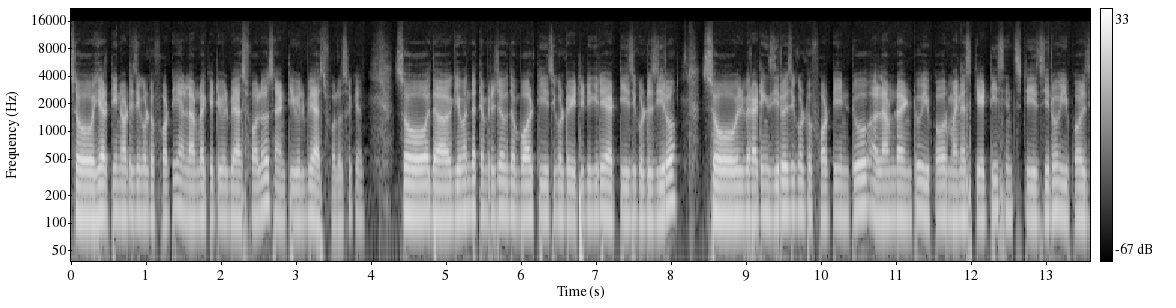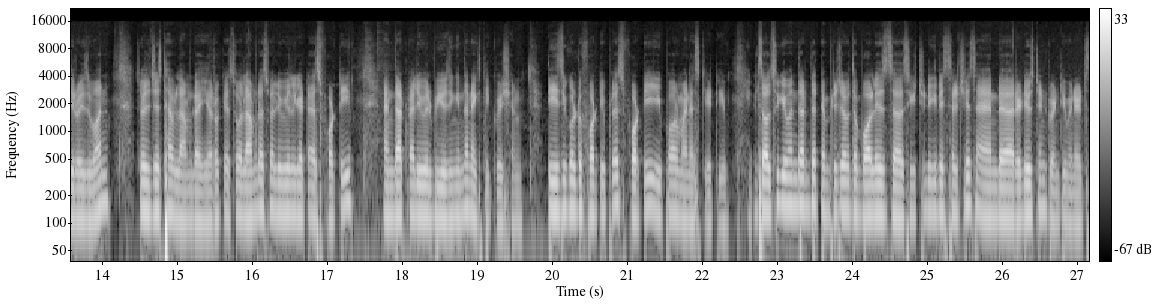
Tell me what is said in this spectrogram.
so here t naught is equal to 40 and lambda kt will be as follows and t will be as follows okay? So the given the temperature of the ball t is equal to 80 degree at t is equal to 0 so we'll be writing 0 is equal to 40 into uh, lambda into e power minus kt since t is 0 e power 0 is 1 so we'll just have lambda here okay? So lambda's value will get as 40 and that value will be using in the next equation. T is equal to 40 plus 40 e power minus kt it's also given that the temperature of the ball is uh, 60 degrees celsius and uh, reduced in 20 minutes.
